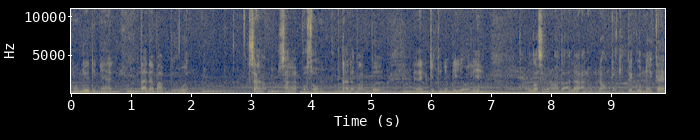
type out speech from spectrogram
mula dengan tak ada apa-apa pun. Sangat sangat kosong tak ada apa-apa. And then kita diberi oleh Allah Subhanahu Wa Taala anugerah untuk kita gunakan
